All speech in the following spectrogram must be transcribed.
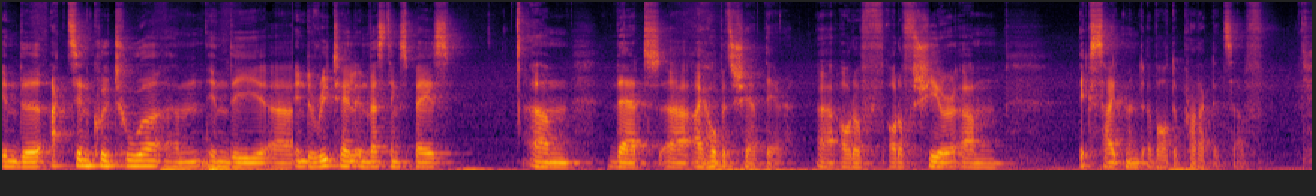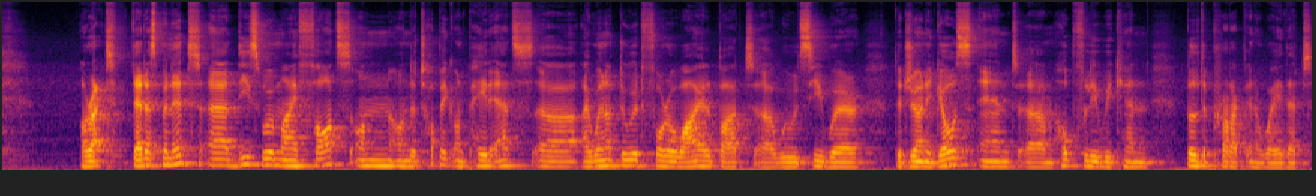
in the Aktienkultur, um, in the uh, in the retail investing space, um, that uh, I hope it's shared there uh, out of out of sheer um, excitement about the product itself. All right, that has been it. Uh, these were my thoughts on, on the topic on paid ads. Uh, I will not do it for a while, but uh, we will see where the journey goes, and um, hopefully we can build the product in a way that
